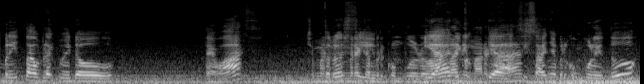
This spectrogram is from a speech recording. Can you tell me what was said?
berita Black Widow tewas, cuman terus mereka si- berkumpul doang ya, kan di, di ya sisanya berkumpul itu,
